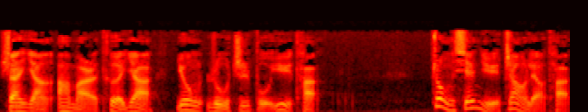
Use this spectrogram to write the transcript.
山羊阿马尔特亚用乳汁哺育他，众仙女照料他，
